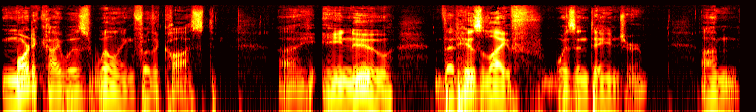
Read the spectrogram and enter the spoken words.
Mordecai was willing for the cost. Uh, he, he, knew that his life was in danger. Um,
